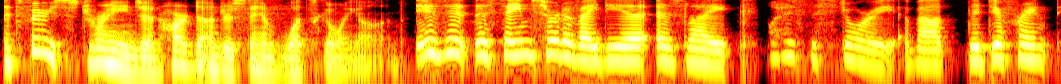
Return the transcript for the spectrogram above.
it's very strange and hard to understand what's going on. Is it the same sort of idea as like what is the story about the different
